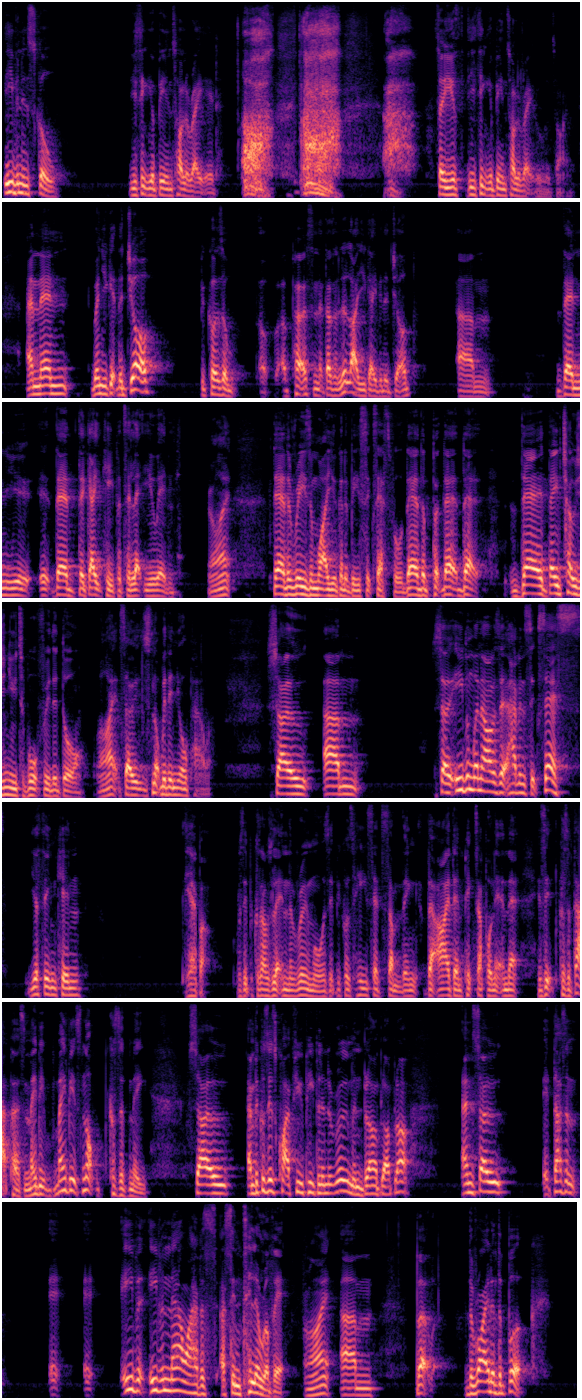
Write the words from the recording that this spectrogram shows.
even in school. You think you're being tolerated. Ah, ah, ah. So you you think you're being tolerated all the time, and then when you get the job, because of a person that doesn't look like you gave you the job, um, then you it, they're the gatekeeper to let you in, right? They're the reason why you're going to be successful. They're the they're they're, they're they've chosen you to walk through the door, right? So it's not within your power. So um, so even when I was having success, you're thinking, yeah, but was it because I was letting the room, or was it because he said something that I then picked up on it, and that is it because of that person? Maybe maybe it's not because of me. So and because there's quite a few people in the room, and blah blah blah, and so it doesn't. It, it, even even now, I have a, a scintilla of it, right? Um, but the writing of the book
